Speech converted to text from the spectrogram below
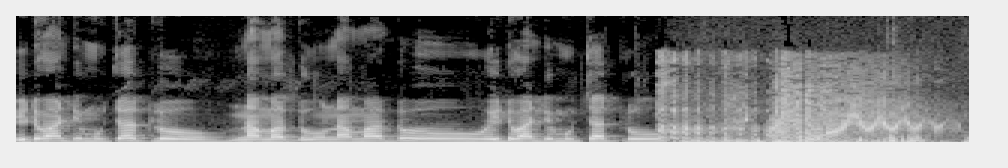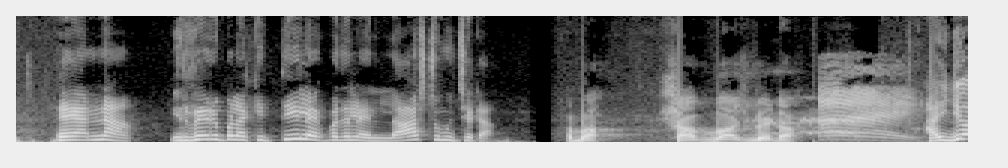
ఇటువంటి ముచ్చట్లు. నమ్మద్దు నమ్మద్దు ఇటువంటి ముచ్చట్లు. ఏ అన్న ఇరవై రూపాయలకి ఇత్తి లేకపోతే లే, లాస్ట్ ముచ్చట. అబ్బా షాబాష్ బేటా. అయ్యో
